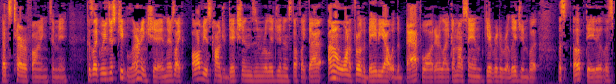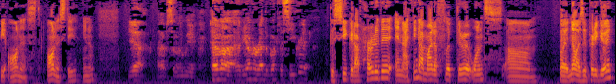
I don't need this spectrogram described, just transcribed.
That's terrifying to me. Cause like we just keep learning shit, and there's like obvious contradictions in religion and stuff like that. I don't want to throw the baby out with the bathwater. Like I'm not saying get rid of religion, but let's update it. Let's be honest. Honesty, you know. Yeah, absolutely. Have uh, Have you ever read the book The Secret? The Secret. I've heard of it, and I think I might have flipped through it once. Um, but no, is it pretty good?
